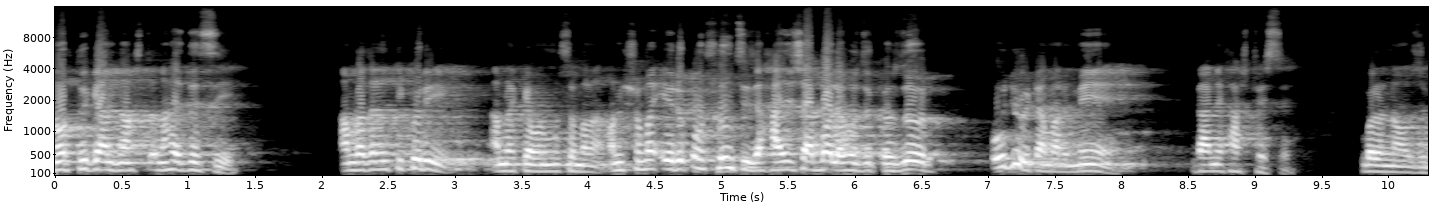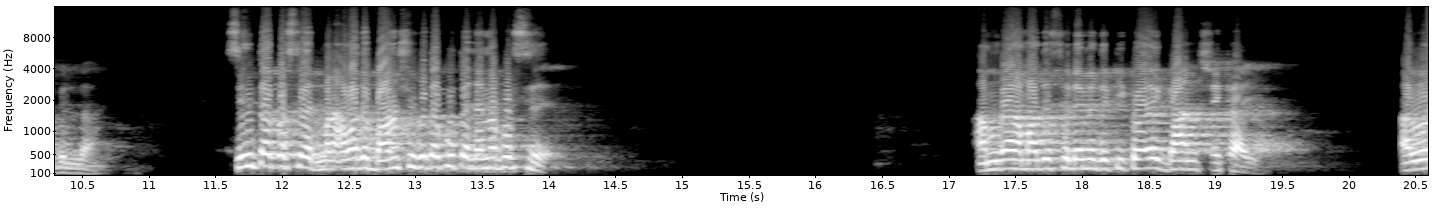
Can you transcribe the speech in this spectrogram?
নর্তকী আন নাচতে নাচাইতেছি। আমরা জানেন কি করি? আমরা কেমন মুসলমান? অনেক সময় এরকম শুনছি যে হাজি সাহেব বলে, হুজুর হুজুর ওই যে ওইটা আমার মেয়ে। গানে ফার্স্ট হয়েছে। বলে নওয়াজুবিল্লাহ চিন্তা করছেন মানে আমাদের মানসিকতা কোথায় নেমে পড়ছে? আমরা আমাদের ছেলে মেয়েদের কি করে গান শেখাই। আল্লাহ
